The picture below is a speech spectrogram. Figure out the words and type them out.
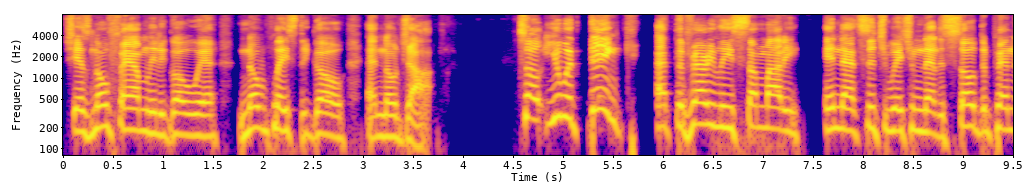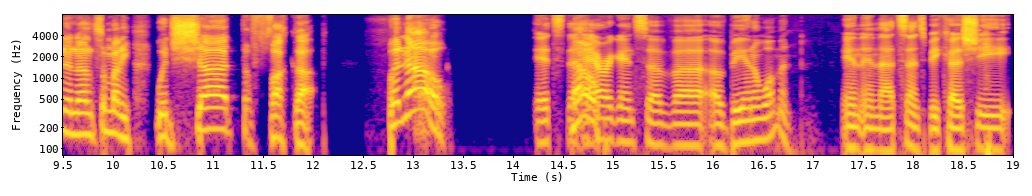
She has no family to go with no place to go and no job. So you would think at the very least somebody in that situation that is so dependent on somebody would shut the fuck up. But no. It's the no. arrogance of uh, of being a woman in in that sense because she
